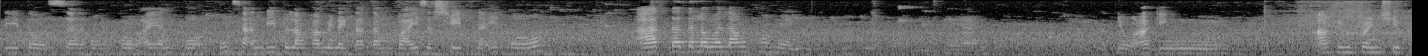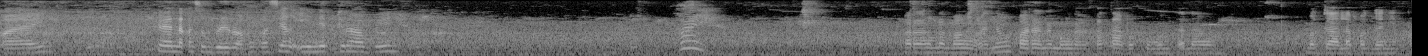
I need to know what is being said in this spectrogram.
dito sa Hong Kong. Ayan po, kung saan dito lang kami nagtatambay sa street na ito. At dadalawa lang kami. Ayan. At yung aking aking friendship ay kaya nakasombrero ako kasi ang init, grabe. Ay. Parang namang ano, para namang nakakatakot pumunta ng maggala pag ganito.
